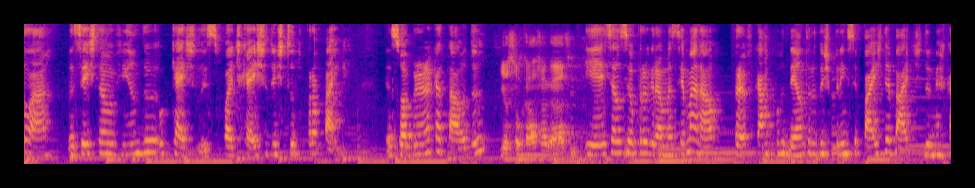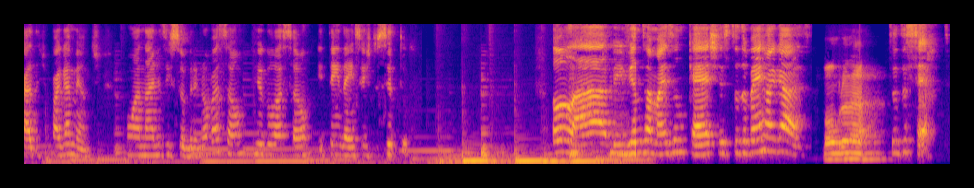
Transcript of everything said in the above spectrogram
Olá, você está ouvindo o Cashless, podcast do Instituto Propag. Eu sou a Bruna Cataldo. E eu sou o Carlos Jogado. E esse é o seu programa semanal para ficar por dentro dos principais debates do mercado de pagamentos, com análises sobre inovação, regulação e tendências do setor. Olá, bem-vindos a mais um Cashless. Tudo bem, Ragazzi? Bom, Bruna. Tudo certo.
